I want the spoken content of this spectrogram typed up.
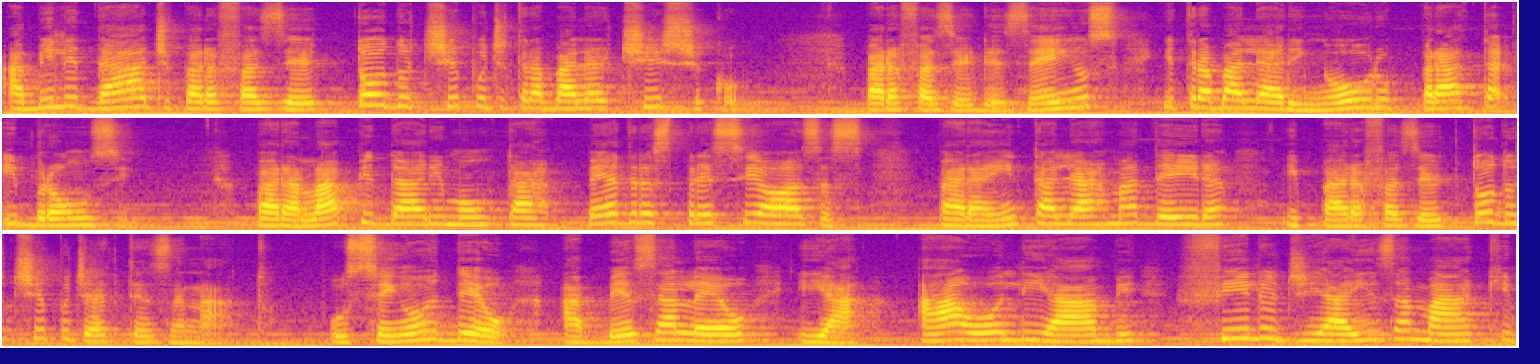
habilidade para fazer todo tipo de trabalho artístico, para fazer desenhos e trabalhar em ouro, prata e bronze, para lapidar e montar pedras preciosas, para entalhar madeira e para fazer todo tipo de artesanato. O Senhor deu a Bezalel e a a Oliabe, filho de Aizamaque,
